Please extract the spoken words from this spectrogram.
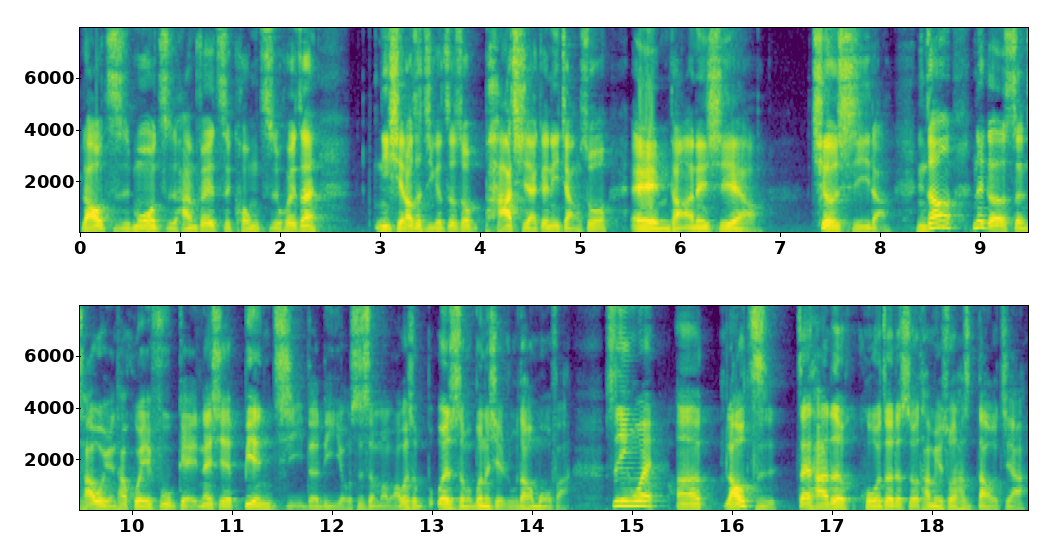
老子、墨子、韩非子、孔子会在你写到这几个字的时候爬起来跟你讲说：“哎，唔当阿那些啊，切尔西啦。”你知道那个审查委员他回复给那些编辑的理由是什么吗？为什么为什么不能写儒道墨法？是因为呃，老子在他的活着的时候，他没说他是道家；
